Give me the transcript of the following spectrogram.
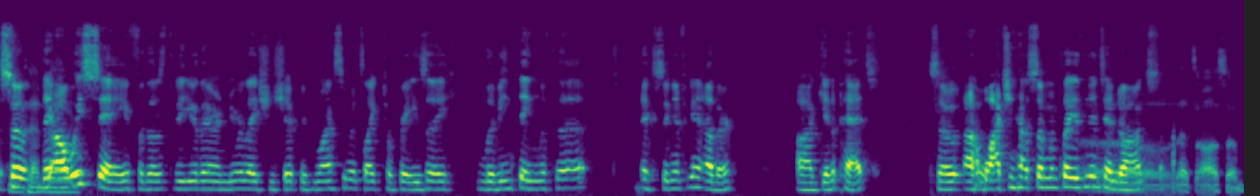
So Nintendo. they always say for those of you that are in a new relationship, if you want to see what it's like to raise a living thing with a, a significant other, uh, get a pet. So uh, watching how someone plays Nintendo dogs. Oh, that's awesome.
